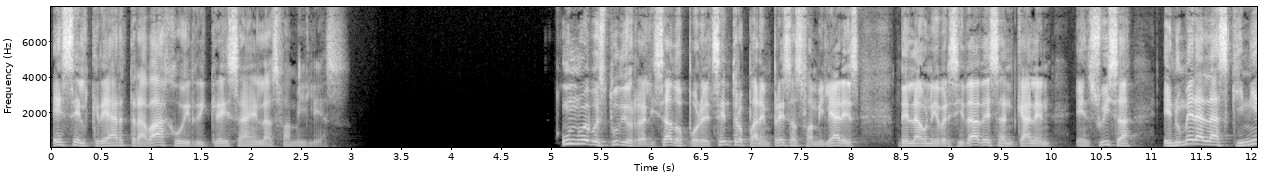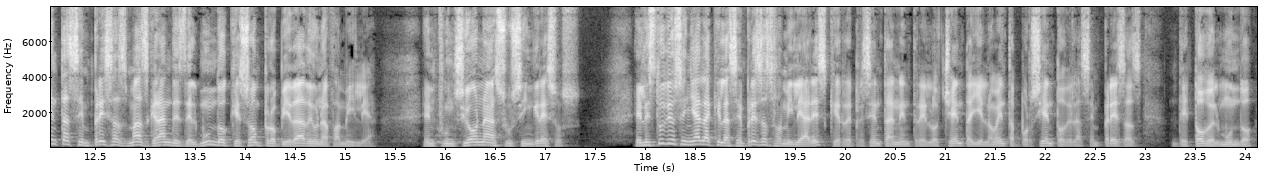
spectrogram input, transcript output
es el crear trabajo y riqueza en las familias. Un nuevo estudio realizado por el Centro para Empresas Familiares de la Universidad de St. Gallen, en Suiza, enumera las 500 empresas más grandes del mundo que son propiedad de una familia en función a sus ingresos. El estudio señala que las empresas familiares, que representan entre el 80 y el 90% de las empresas de todo el mundo,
